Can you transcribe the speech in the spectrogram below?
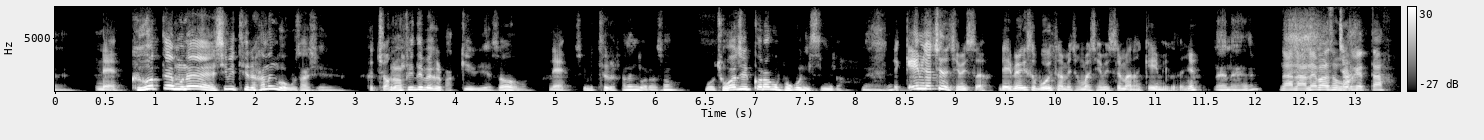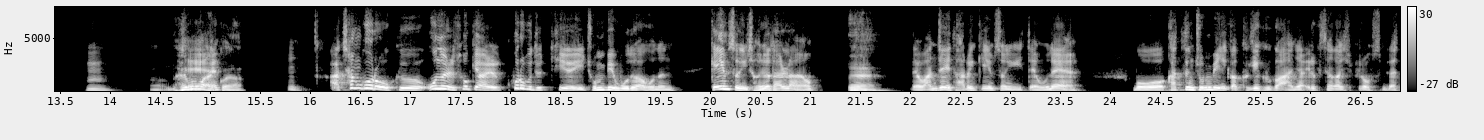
예. 네, 그것 때문에 CBT를 하는 거고, 사실. 그렇죠. 그런 피드백을 받기 위해서 네. CBT를 하는 거라서, 뭐, 좋아질 거라고 보고는 있습니다. 네. 게임 자체는 재밌어요. 네 명이서 모여서 하면 정말 재밌을 만한 게임이거든요. 네네. 난 안 해봐서 자. 모르겠다. 음. 어, 해보면 네. 알 거야. 아 참고로 그 오늘 소개할 Call of Duty의 좀비 mode하고는 게임성이 전혀 달라요. 네. 네, 완전히 다른 게임성이기 때문에 뭐 같은 좀비니까 그게 그거 아니야 이렇게 생각하실 필요 없습니다.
